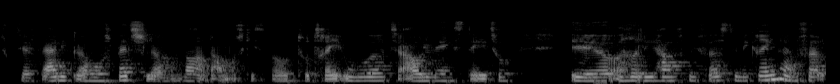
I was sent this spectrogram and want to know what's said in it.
skulle til at færdiggøre vores bachelor, hvor der var måske sådan noget to-tre uger til afleveringsdato, øh, og havde lige haft mit første migræneanfald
